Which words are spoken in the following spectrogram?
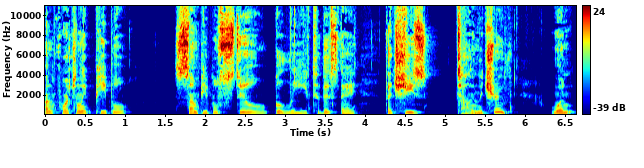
unfortunately, people, some people still believe to this day that she's telling the truth. When,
